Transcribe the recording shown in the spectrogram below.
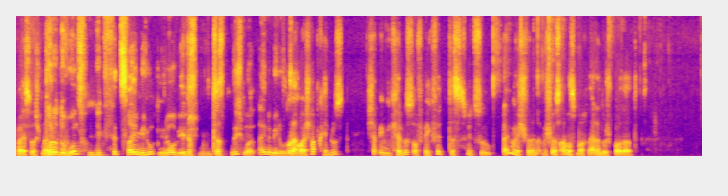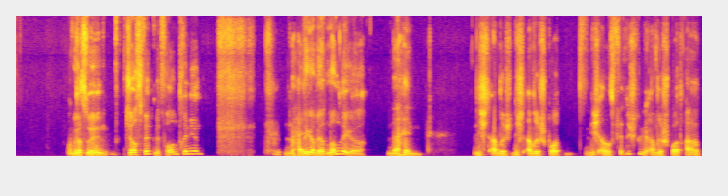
Weißt du, was ich meine? Bruder, du wohnst von McFit zwei Minuten, genau wie das, ich. das, Nicht mal eine Minute. Bruder, aber ich habe keine Lust. Ich habe irgendwie keine Lust auf McFit. Das ist mir zu langweilig. Ich will, ich will was anderes machen, eine andere Sportart. Wo willst du hin? Just Fit mit Frauen trainieren? Nein. Digga, wer hat Mann, Digga? Nein. Nicht andere, nicht andere Sport, nicht anderes Fitnessstudio, andere Sportart.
